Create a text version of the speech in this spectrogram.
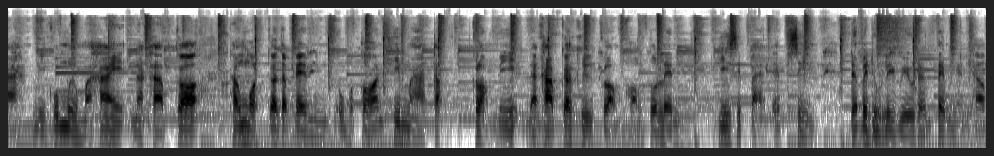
นะมีคู่มือมาให้นะครับ ก็ทั้งหมดก็จะเป็นอุปกรณ์ที่มากับกล่องนี้นะครับ ก็คือกล่องของตัวเลนส์28 f4 เดี๋ยวไปดูรีวิวเต็มๆกันครับ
